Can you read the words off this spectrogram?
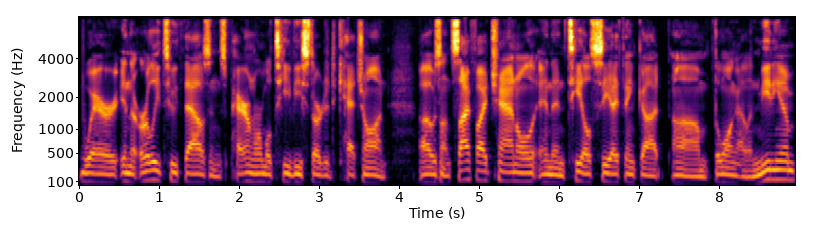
where in the early 2000s, paranormal TV started to catch on. Uh, it was on Sci Fi Channel, and then TLC, I think, got um, the Long Island Medium.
